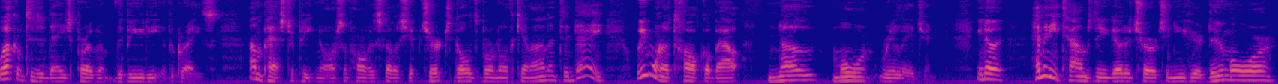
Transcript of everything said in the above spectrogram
Welcome to today's program, The Beauty of Grace. I'm Pastor Pete Norris of Harvest Fellowship Church, Goldsboro, North Carolina, and today we want to talk about no more religion. You know, how many times do you go to church and you hear do more,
